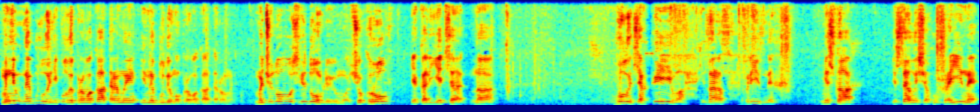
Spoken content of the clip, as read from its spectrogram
Ми не- були ніколи провокаторами і не будемо провокаторами. Ми чудово усвідомлюємо, що кров, яка лється на вулицях Києва і зараз в різних містах і селищах України,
